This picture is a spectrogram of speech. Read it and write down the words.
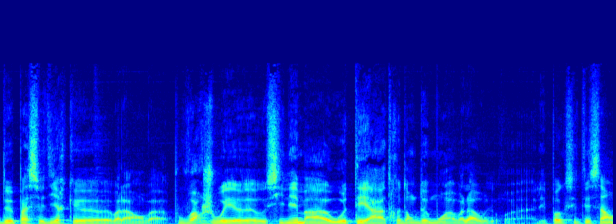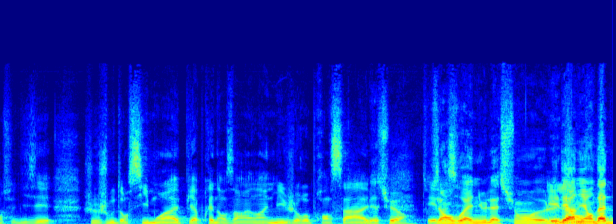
de pas se dire que voilà, on va pouvoir jouer euh, au cinéma ou au théâtre dans deux mois. Voilà, à l'époque c'était ça. On se disait, je joue dans six mois et puis après dans un an et demi je reprends ça. Bien sûr. Et là on voit annulation. Euh, le dernier en date,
